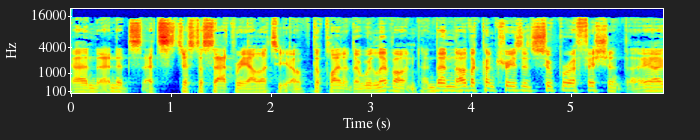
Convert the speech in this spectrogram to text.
and and it's it's just a sad reality of the planet that we live on. And then other countries, it's super efficient. I, I,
